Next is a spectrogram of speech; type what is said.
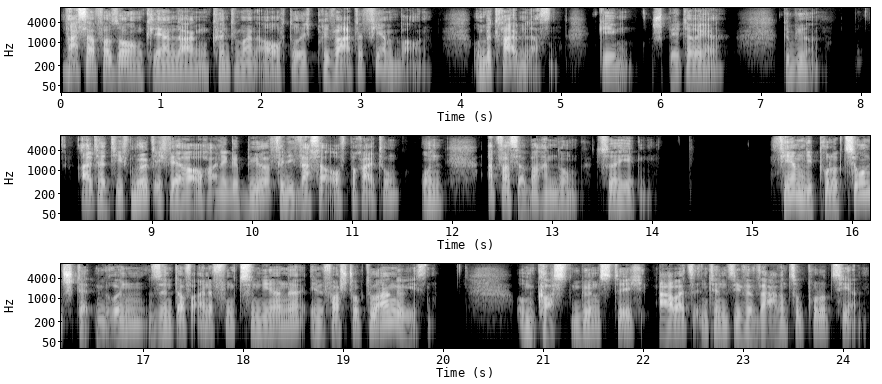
Wasserversorgung und Kläranlagen könnte man auch durch private Firmen bauen und betreiben lassen gegen spätere Gebühren. Alternativ möglich wäre auch eine Gebühr für die Wasseraufbereitung und Abwasserbehandlung zu erheben. Firmen, die Produktionsstätten gründen, sind auf eine funktionierende Infrastruktur angewiesen, um kostengünstig arbeitsintensive Waren zu produzieren.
